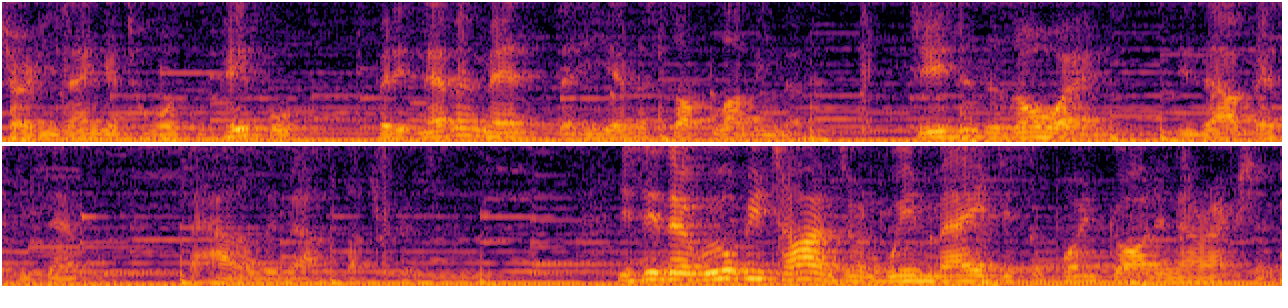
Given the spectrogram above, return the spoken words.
showed his anger towards the people, but it never meant that he ever stopped loving them. Jesus, as always, is our best example for how to live out such principles. You see, there will be times when we may disappoint God in our actions,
